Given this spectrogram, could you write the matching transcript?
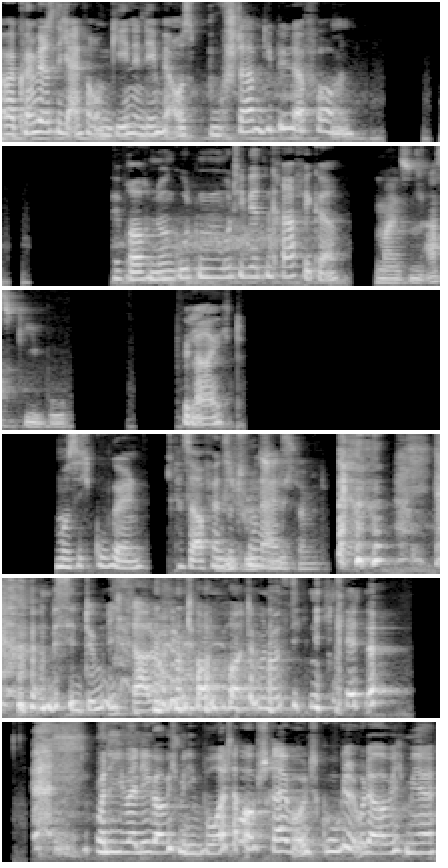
Aber können wir das nicht einfach umgehen, indem wir aus Buchstaben die Bilder formen? Wir brauchen nur einen guten, motivierten Grafiker. du meinst ein ASCII-Buch. Vielleicht. Muss ich googeln. Kannst du aufhören Wie zu tun du als ein bisschen dümmlich gerade, weil du tausend Worte benutzt, die ich nicht kenne. Und ich überlege, ob ich mir die Worte aufschreibe und google oder ob ich mir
